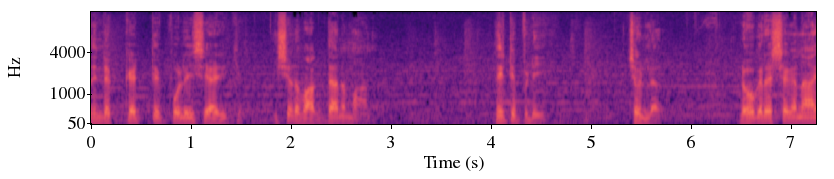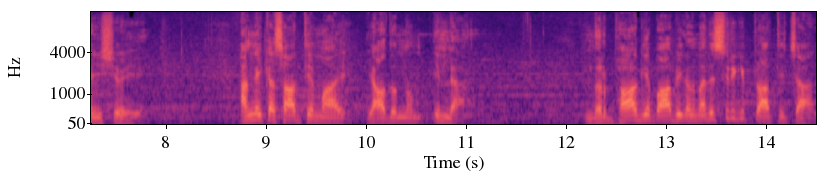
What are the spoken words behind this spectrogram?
നിന്റെ കെട്ടിപ്പോൾ ഈശ അഴിക്കും. ഈശോയുടെ വാഗ്ദാനമാണ്. നീട്ടിപ്പിടി. ചൊല്ല്. ലോകരക്ഷകനായ ഈശോയെ അങ്ങയ്ക്ക് അസാധ്യമായി യാതൊന്നും ഇല്ല. നിർഭാഗ്യപാപികൾ മനസ്സുരുക്കി പ്രാർത്ഥിച്ചാൽ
